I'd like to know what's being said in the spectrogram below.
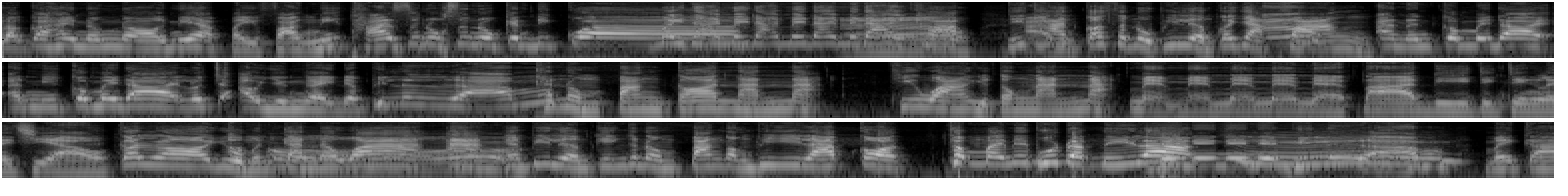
แล้วก็ให้น้องๆเนี่ยไปฟังนิทานสนุกๆกันดีกว่า ไม่ได้ไม่ได้ไม่ได้ไม่ได้ครับอ้าวนิทานก็สนุกพี่เหลือมก็อยากฟังอ้าวอันนั้นก็ไม่ได้ อันนี้ก็ไม่ได้แล้วจะเอายังไงเดี๋ยวพี่เหลือมขนมปังก้อนนั้นน่ะ ที่วางอยู่ตรงนั้นน่ะแหมแหมแหมแหมแหมตาดีจริง ๆ เลยเชียว ก็รออยู่เหมือนกันนะว่าโอ้โหอะงั้นพี่เหลือมกินขนมปังของพี่ยีรับก่อน ทำไมไม่พูดแบบนี้ล่ะนี่นี่นี่พี่เหลือมไม่กล้า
